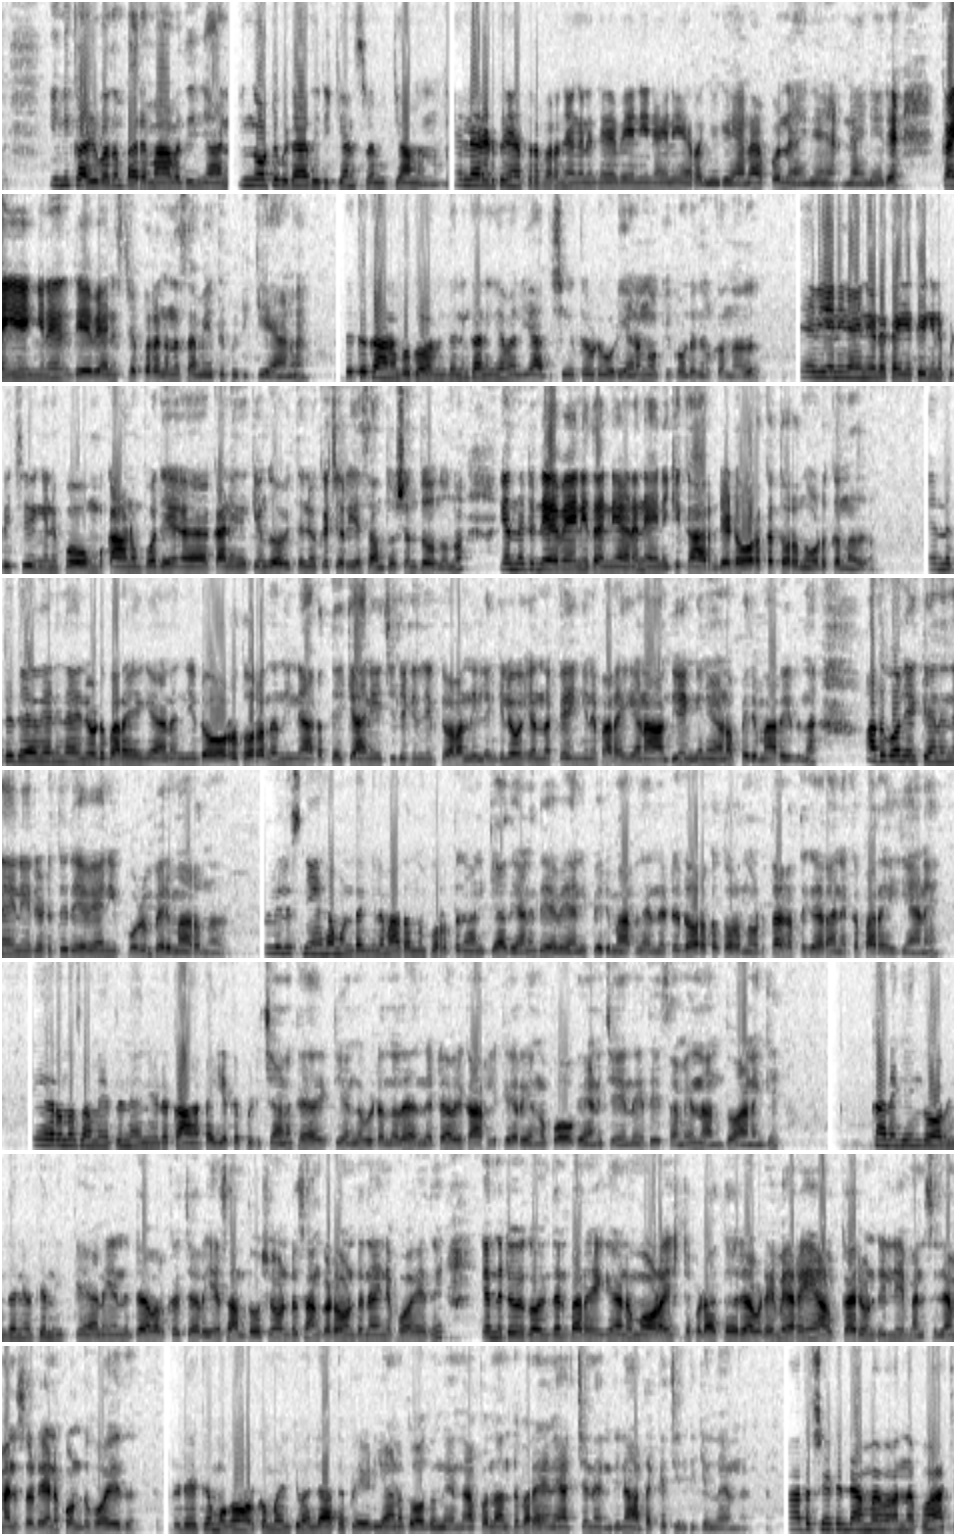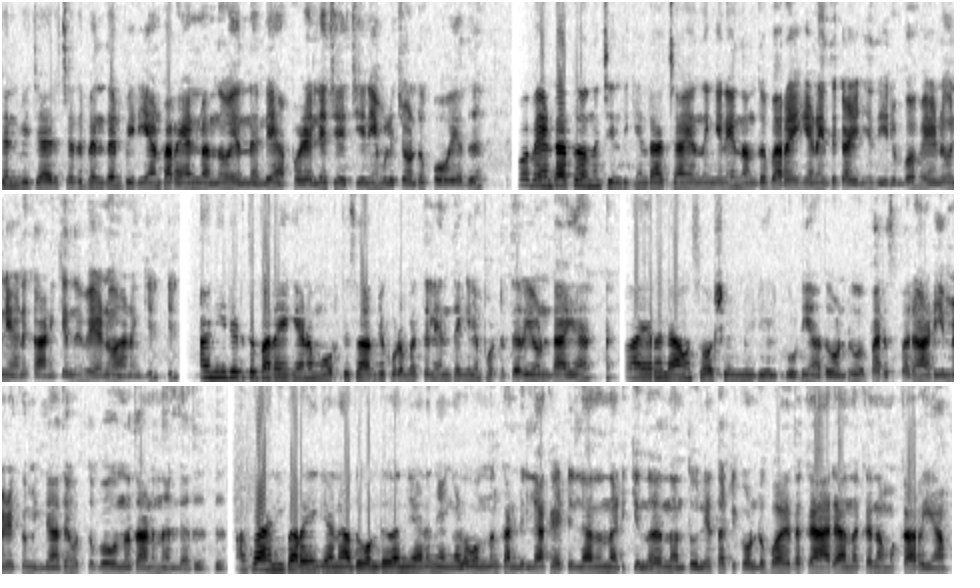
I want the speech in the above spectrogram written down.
ഇനി കഴിവതും പരമാവധി ഞാൻ ഇങ്ങോട്ട് വിടാതിരിക്കാൻ ശ്രമിക്കാമെന്ന്. എല്ലാവരുടെ അടുത്ത് യാത്ര പറഞ്ഞ് അങ്ങനെ ദേവേനി നയനെ ഇറങ്ങുകയാണ്. അപ്പോൾ നയന നയനയുടെ കൈയെ ഇങ്ങനെ ദേവയാനി സ്റ്റെപ്പ് ഇറങ്ങുന്ന സമയത്ത് പിടിക്കുകയാണ്. ഇതൊക്കെ കാണുമ്പോൾ ഗോവിന്ദനും കനകയും വലിയ അതിശയത്തോടു കൂടിയാണ് നോക്കിക്കൊണ്ട് നിൽക്കുന്നത്. ദേവിയാനി നൈനയുടെ കൈയൊക്കെ ഇങ്ങനെ പിടിച്ച് ഇങ്ങനെ പോകുമ്പോൾ കാണുമ്പോൾ കനകയ്ക്കും ഗോവിന്ദനും ഒക്കെ ചെറിയ സന്തോഷം തോന്നുന്നു. എന്നിട്ട് ദേവയാനി തന്നെയാണ് നൈനയ്ക്ക് കാറിന്റെ ഡോറൊക്കെ തുറന്നു കൊടുക്കുന്നത്. എന്നിട്ട് ദേവയാനി നൈനയോട് പറയുകയാണ് നീ ഡോറ് തുറന്ന് നിന്നെ അകത്തേക്ക് അനയിച്ചില്ലെങ്കിൽ നീ വന്നില്ലെങ്കിലോ? എന്നൊക്കെ ഇങ്ങനെ പറയുകയാണ്. ആദ്യം എങ്ങനെയാണോ പെരുമാറിയിരുന്നത് അതുപോലെയൊക്കെയാണ് നൈനയുടെ അടുത്ത് ദേവയാനി ഇപ്പോഴും പെരുമാറുന്നത്. ഉള്ളിൽ സ്നേഹമുണ്ടെങ്കിലും അതൊന്നും പുറത്ത് കാണിക്കാതെയാണ് ദേവയാനി പെരുമാറുന്നത്. എന്നിട്ട് ഡോറൊക്കെ തുറന്നു കൊടുത്ത് അകത്ത് കയറാനൊക്കെ പറയുകയാണ്. കയറുന്ന സമയത്ത് നാനിയുടെ കൈയൊക്കെ പിടിച്ചാണ് കയറ്റി അങ്ങ് വിടുന്നത്. എന്നിട്ട് അവർ കാറിൽ കയറി അങ്ങ് പോവുകയാണ് ചെയ്യുന്നത്. ഇതേ സമയം നന്ദു ആണെങ്കിൽ കനകയും ഗോവിന്ദനും ഒക്കെ നിൽക്കുകയാണ്. എന്നിട്ട് അവർക്ക് ചെറിയ സന്തോഷമുണ്ട് സങ്കടമുണ്ട് നൈന പോയത്. എന്നിട്ട് ഗോവിന്ദൻ പറയുകയാണ് മോളെ ഇഷ്ടപ്പെടാത്തവർ അവിടെയും വേറെ ആൾക്കാരുണ്ടില്ലേ? മനസ്സില്ലാ മനസ്സോടെയാണ് കൊണ്ടുപോയത്. അവരുടെയൊക്കെ മുഖം ഓർക്കുമ്പോൾ എനിക്ക് വല്ലാത്ത പേടിയാണ് തോന്നുന്നതെന്ന്. അപ്പോൾ നന്ദ് പറയണേ അച്ഛൻ എന്തിനാ അതൊക്കെ ചിന്തിക്കുന്നതെന്ന്? ആദർശേട്ടന്റെ അമ്മ വന്നപ്പോൾ അച്ഛൻ വിചാരിച്ചത് ബന്ധൻ പിരിയാൻ പറയാൻ വന്നു എന്നല്ലേ അപ്പോഴല്ലേ ചേച്ചീനെയും വിളിച്ചോണ്ട് പോയത്. അപ്പോൾ വേണ്ടാത്തതൊന്നും ചിന്തിക്കേണ്ട അച്ഛ എന്നിങ്ങനെ നന്ദ് പറയുകയാണ്. ഇത് കഴിഞ്ഞ് തീരുമ്പോൾ വേണുവിനെയാണ് കാണിക്കുന്നത്. വേണു ആണെങ്കിൽ അനിയുടെ അടുത്ത് പറയുകയാണ് മൂർത്തി സാറിന്റെ കുടുംബത്തിൽ എന്തെങ്കിലും പൊട്ടിത്തെറി ഉണ്ടായാൽ വൈറലാവും സോഷ്യൽ മീഡിയയിൽ കൂടി. അതുകൊണ്ട് പരസ്പരം അടിയുമഴക്കും ഇല്ലാതെ ഒത്തുപോകുന്നതാണ് നല്ലത്. അപ്പോൾ അനി പറയുകയാണ് അതുകൊണ്ട് തന്നെയാണ് ഞങ്ങൾ ഒന്നും കണ്ടില്ല കേട്ടില്ല എന്ന് നടിക്കുന്നത്. നന്ദുവിനെ തട്ടിക്കൊണ്ട് പോയതൊക്കെ ആരാന്നൊക്കെ നമുക്കറിയാം.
